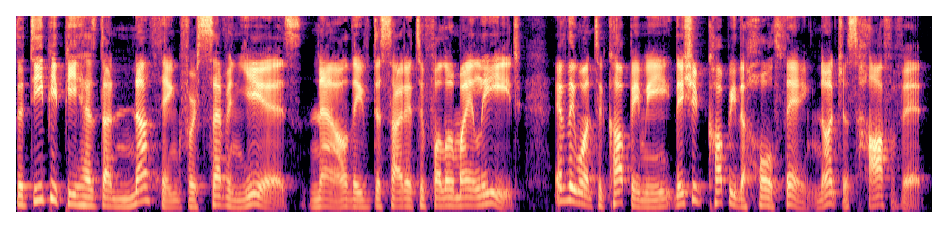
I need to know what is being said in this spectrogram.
The DPP has done nothing for seven years. Now they've decided to follow my lead. If they want to copy me, they should copy the whole thing, not just half of it.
